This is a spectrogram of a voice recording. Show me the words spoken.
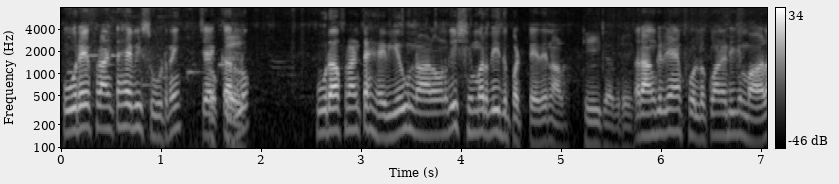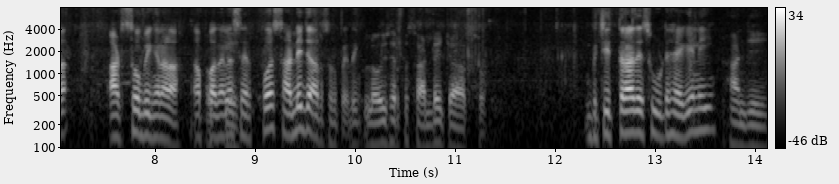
ਪੂਰੇ ਫਰੰਟ ਹੈਵੀ ਸੂਟ ਨਹੀਂ ਚੈੱਕ ਕਰ. ਲਓ। ਪੂਰਾ ਫਰੰਟ ਹੈਵੀ ਉਹ ਨਾਲ ਆਉਣਗੇ ਸ਼ਿਮਰ ਦੀ ਦੁਪੱਟੇ ਦੇ ਨਾਲ। ਠੀਕ ਹੈ ਵੀਰੇ। ਰੰਗ ਜਿਹੜਾ ਫੁੱਲ ਕੁਆਂਟੀਟੀ ਚ ਮਾਲ 800 ਵਿਕਣ ਵਾਲਾ ਆਪਾਂ ਦੇਣਾ ਸਿਰਫ 450 ਰੁਪਏ ਦੇ। ਲਓ ਜੀ ਸਿਰਫ 450 ਬਚਿੱਤਰਾ ਦੇ ਸੂਟ ਹੈਗੇ ਨੇ ਜੀ। ਹਾਂਜੀ।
